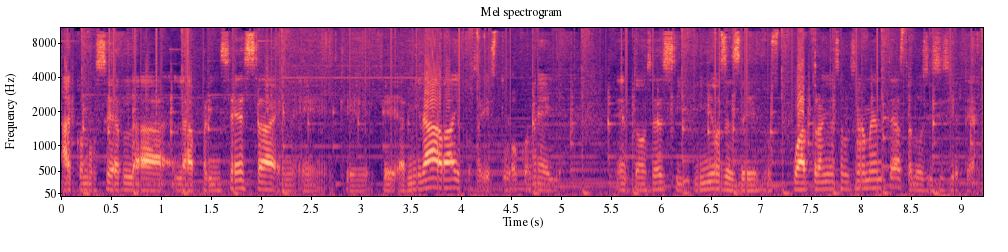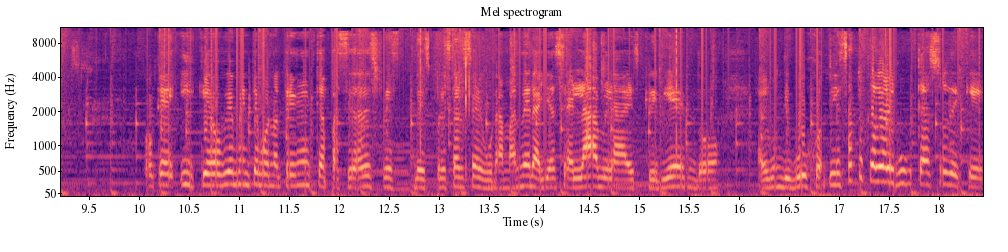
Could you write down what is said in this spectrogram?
a conocer la, la princesa eh, que, que admiraba y pues ahí estuvo con ella. Entonces, sí, niños desde los 4 años aproximadamente hasta los 17 años. Ok, y que obviamente, bueno, tengan capacidad de, expres- de expresarse de alguna manera, ya sea el habla, escribiendo, algún dibujo. ¿Les ha tocado algún caso de que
